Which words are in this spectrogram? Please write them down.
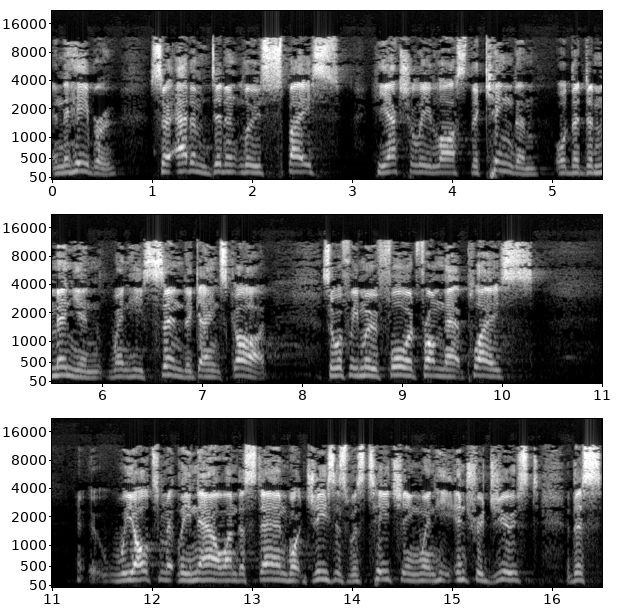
in the Hebrew. So Adam didn't lose space. He actually lost the kingdom or the dominion when he sinned against God. So if we move forward from that place, we ultimately now understand what Jesus was teaching when he introduced this,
